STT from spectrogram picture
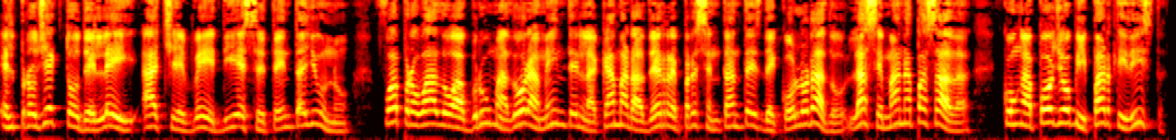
el proyecto de ley HB 1071 fue aprobado abrumadoramente en la Cámara de Representantes de Colorado la semana pasada con apoyo bipartidista.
